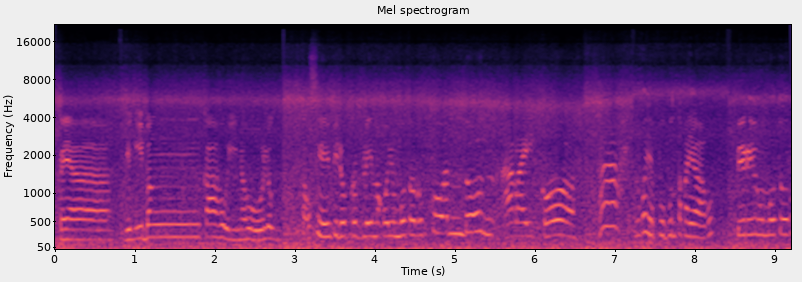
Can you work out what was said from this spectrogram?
Kaya yung ibang kahoy nahulog. Tapos ngayon pinoproblema ko yung motor ko andon. Aray ko. Ah, ano kaya pupunta kaya ako? Pero yung motor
